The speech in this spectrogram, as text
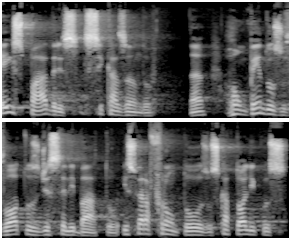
ex-padres se casando, né? rompendo os votos de celibato. Isso era afrontoso. Os católicos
